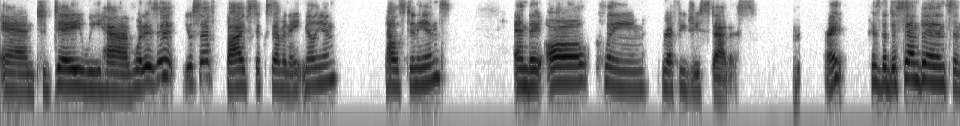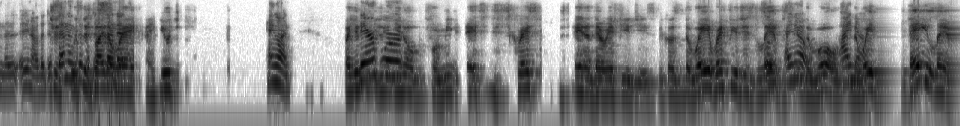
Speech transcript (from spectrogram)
and today we have, what is it, Youssef? Five, six, seven, eight million Palestinians. And they all claim refugee status, right? Because the descendants and the, you know, the descendants which is, of the by the way, descendants. a huge. hang on. But you, There you, were- you know, for me, it's disgraceful to say that they're refugees because the way refugees live know, in the world I and the way they live,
